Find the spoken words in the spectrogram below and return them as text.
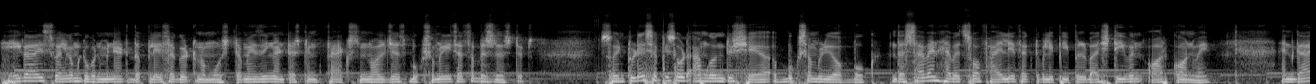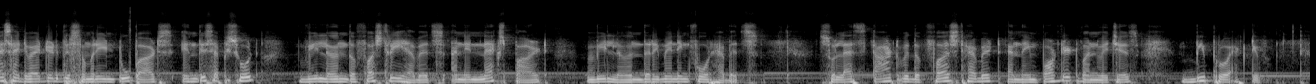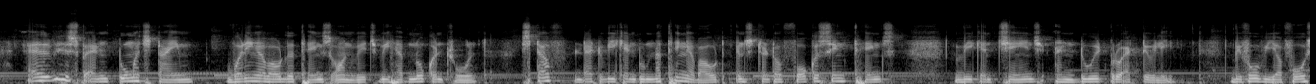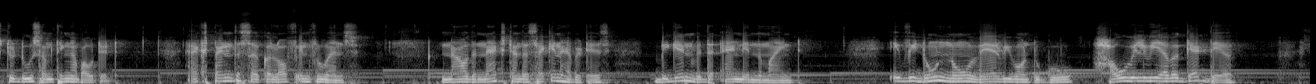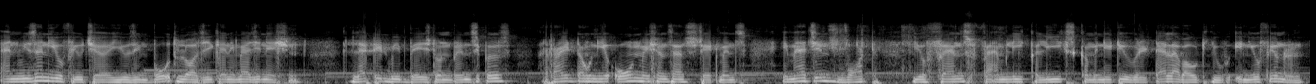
Hey guys, welcome to One Minute, the place I get to know most amazing and interesting facts, knowledge, book summaries, as a business tips. So in today's episode, I'm going to share a book summary of book The Seven Habits of Highly Effectively People by Stephen R. Covey. And guys, I divided this summary in two parts. In this episode, we learn the first three habits, and in next part, we learn the remaining four habits. So let's start with the first habit and the important one, which is be proactive. As we spend too much time worrying about the things on which we have no control, stuff that we can do nothing about, instead of focusing things we can change and do it proactively before we are forced to do something about it. Expand the circle of influence. Now, the next and the second habit is begin with the end in the mind. If we don't know where we want to go, how will we ever get there? Envision your future using both logic and imagination. Let it be based on principles. Write down your own missions and statements. Imagine what your friends, family, colleagues, community will tell about you in your funeral.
